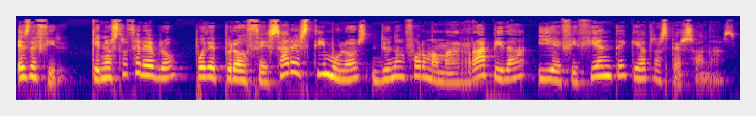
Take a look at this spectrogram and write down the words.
Es decir, que nuestro cerebro puede procesar estímulos de una forma más rápida y eficiente que otras personas.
